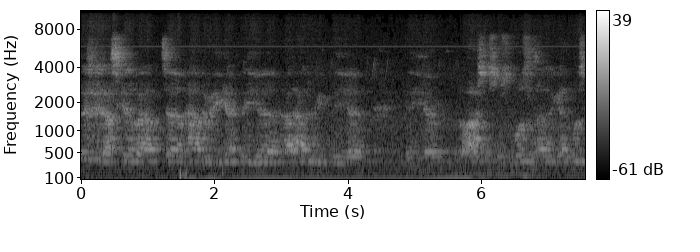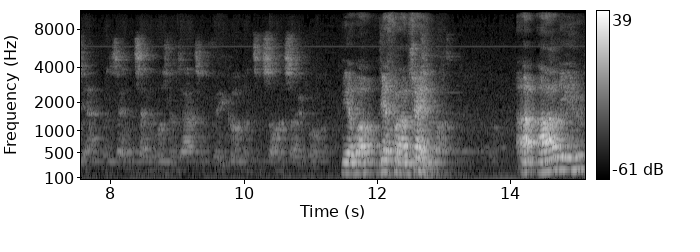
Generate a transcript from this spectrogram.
This is asking about um, how do we get the, uh, how, how do we get the, uh, the, uh, oh, it's not just the Muslims, how do we get the Muslims, yeah, we're saying, saying the Muslims out of the government and so on and so forth. Yeah, well, that's what I'm saying. Uh, Arlene?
